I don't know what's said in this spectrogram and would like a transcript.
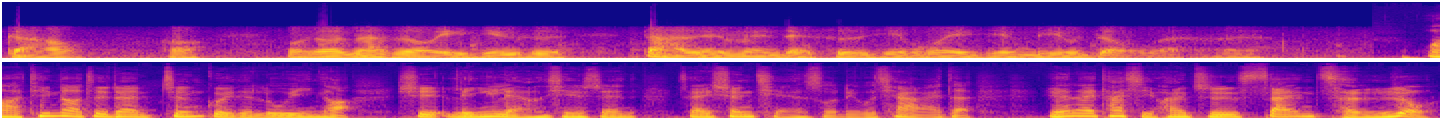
高啊！”我说那时候已经是大人们的事情，我已经溜走了。啊哇，听到这段珍贵的录音啊，是林良先生在生前所留下来的。原来他喜欢吃三层肉，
